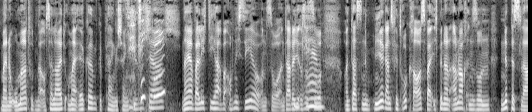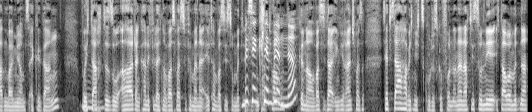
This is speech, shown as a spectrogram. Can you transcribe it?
Meine Oma, tut mir auch sehr leid, Oma Elke, gibt kein Geschenk dieses Wirklich Jahr. nicht? Naja, weil ich die ja aber auch nicht sehe und so. Und dadurch ist es Okay. so, und das nimmt mir ganz viel Druck raus, weil ich bin dann auch noch in so einen Nippesladen bei mir ums Eck gegangen, wo Mhm. ich dachte so, ah, dann kann ich vielleicht noch was, weißt du, für meine Eltern, was ich so mit in Bisschen Klimbim, ne? Genau, was ich da irgendwie reinschmeiße. Selbst da habe ich nichts Gutes gefunden. Und dann dachte ich so, nee, ich glaube mit einer,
